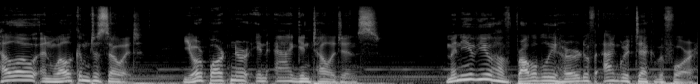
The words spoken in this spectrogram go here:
Hello and welcome to Sowit, your partner in Ag Intelligence. Many of you have probably heard of agritech before,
